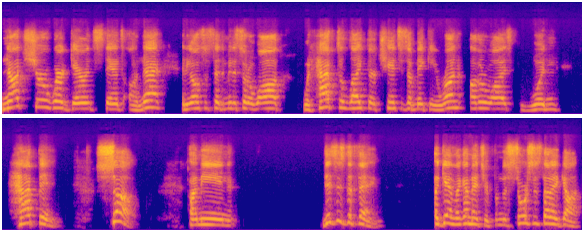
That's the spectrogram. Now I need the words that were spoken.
Not sure where Guerin stands on that. And he also said the Minnesota Wild would have to like their chances of making a run, otherwise wouldn't happen. So, I mean, this is the thing. Again, like I mentioned, from the sources that I got,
